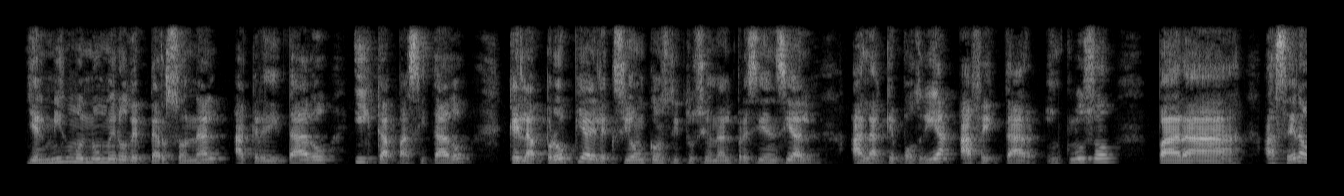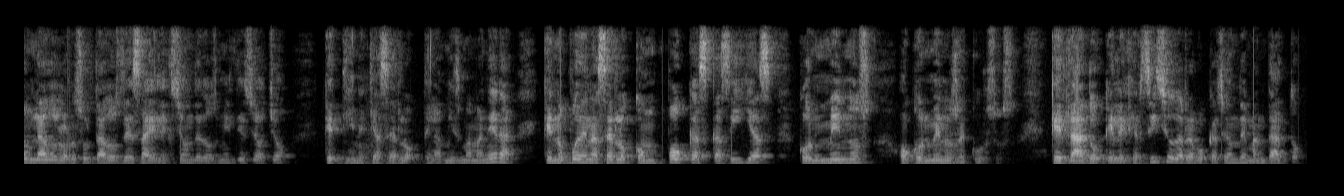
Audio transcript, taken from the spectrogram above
y el mismo número de personal acreditado y capacitado que la propia elección constitucional presidencial a la que podría afectar incluso para hacer a un lado los resultados de esa elección de 2018, que tiene que hacerlo de la misma manera, que no pueden hacerlo con pocas casillas, con menos o con menos recursos, que dado que el ejercicio de revocación de mandato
